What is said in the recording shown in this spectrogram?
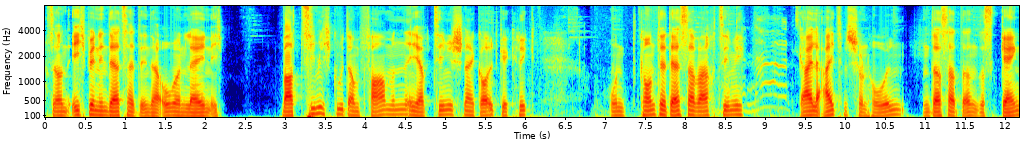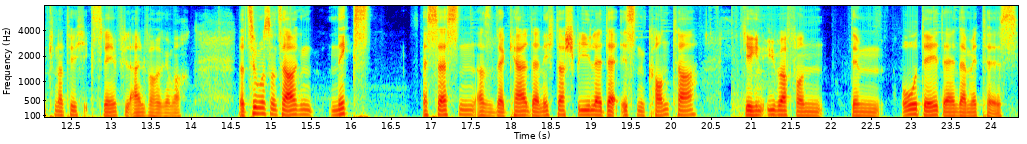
So, und ich bin in der Zeit in der oberen Lane. Ich war ziemlich gut am Farmen. Ich habe ziemlich schnell Gold gekriegt. Und konnte deshalb auch ziemlich geile Items schon holen. Und das hat dann das Gank natürlich extrem viel einfacher gemacht. Dazu muss man sagen, nix Assassin, also der Kerl, der nicht da spiele, der ist ein Konter gegenüber von dem OD, der in der Mitte ist.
